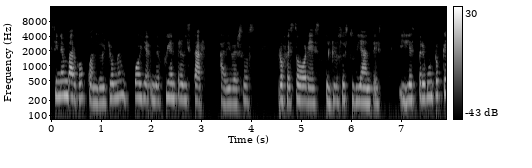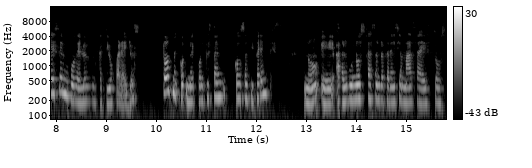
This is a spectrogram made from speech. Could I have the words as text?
Sin embargo, cuando yo me fui a entrevistar a diversos profesores, incluso estudiantes, y les pregunto qué es el modelo educativo para ellos, todos me, contestan cosas diferentes, ¿no? Eh, algunos hacen referencia más a estos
